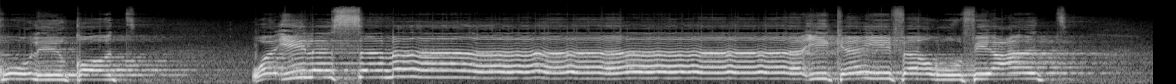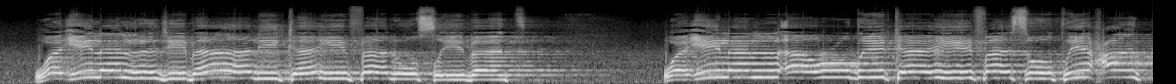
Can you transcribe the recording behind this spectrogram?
خلقت وإلى السماء كيف رفعت وإلى الجبال كيف نصبت وإلى الأرض كيف سطحت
